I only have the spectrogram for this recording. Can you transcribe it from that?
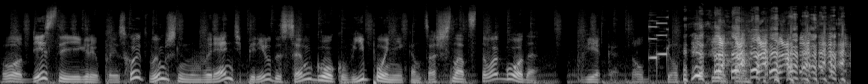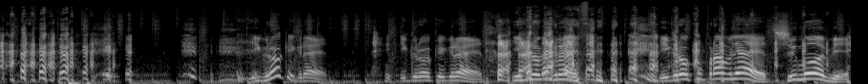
Вот, действие игры происходит в вымышленном варианте периода Сенгоку в Японии конца 16 года. Века. Игрок играет. Игрок играет. Игрок играет. Игрок управляет. Шиноби.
